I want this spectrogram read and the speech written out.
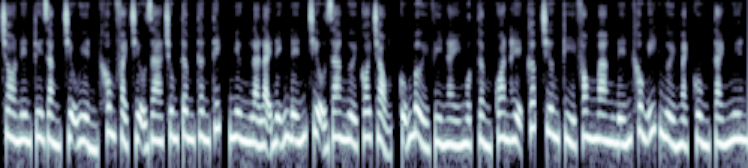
cho nên tuy rằng Triệu Huyền không phải Triệu gia trung tâm thân thích nhưng là lại đĩnh đến Triệu gia người coi trọng, cũng bởi vì này một tầng quan hệ cấp Trương Kỳ Phong mang đến không ít người mạch cùng tài nguyên.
